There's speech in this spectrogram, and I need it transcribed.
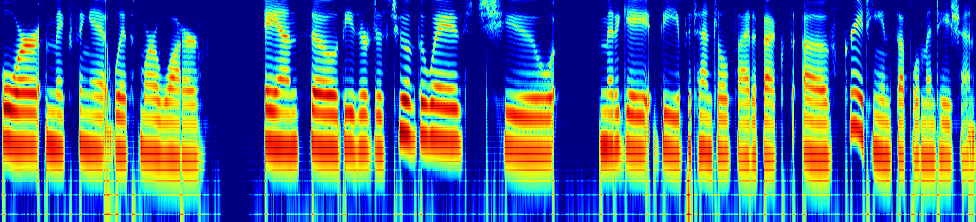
or mixing it with more water. And so these are just two of the ways to mitigate the potential side effects of creatine supplementation.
